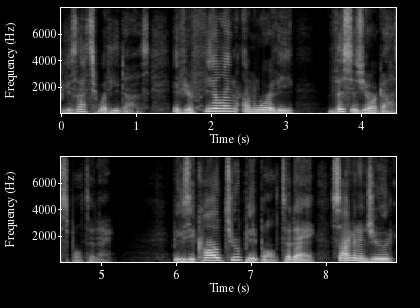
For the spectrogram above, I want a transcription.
Because that's what he does. If you're feeling unworthy, this is your gospel today. Because he called two people today, Simon and Jude,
